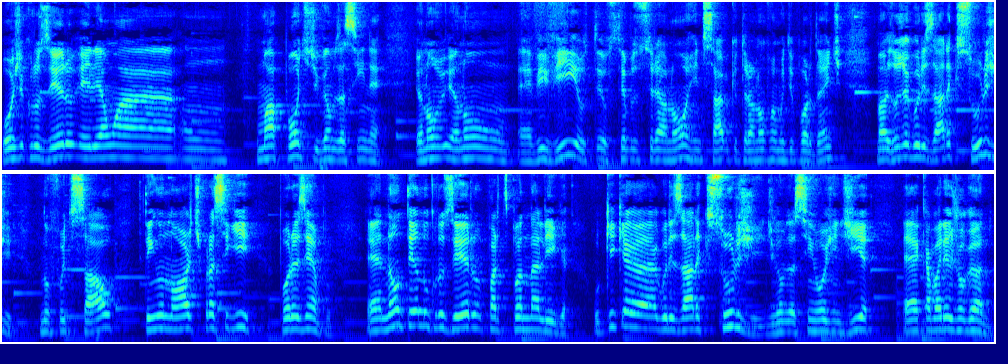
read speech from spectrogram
Hoje o Cruzeiro, ele é uma, um, uma ponte, digamos assim, né? Eu não, eu não é, vivi os, os, tempos do Trianon, a gente sabe que o Trianon foi muito importante, mas hoje a gurizada que surge no futsal tem o norte para seguir. Por exemplo, é, não tendo o Cruzeiro participando da liga, o que, que a gurizada que surge, digamos assim, hoje em dia, é, acabaria jogando?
